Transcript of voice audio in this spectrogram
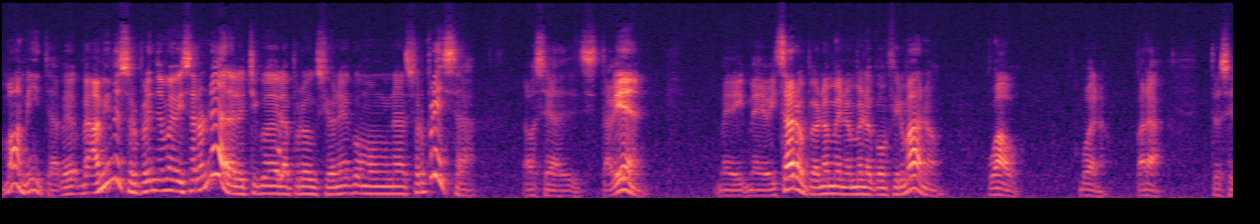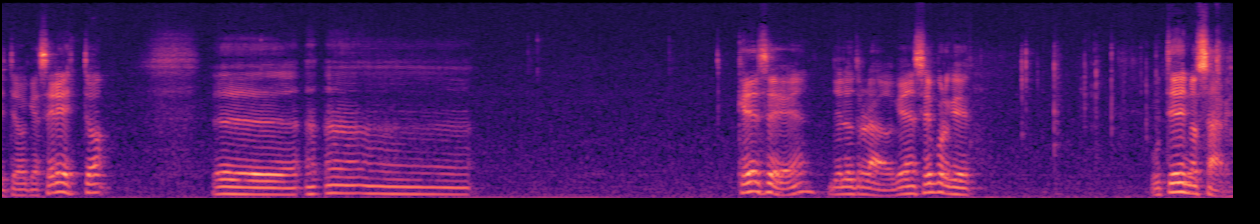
Mamita, a mí me sorprendió, no me avisaron nada los chicos de la producción, es como una sorpresa. O sea, está bien. Me, me avisaron, pero no me, no me lo confirmaron. Wow. Bueno, pará. Entonces tengo que hacer esto. Ah, ah. Quédense, ¿eh? Del otro lado. Quédense porque... Ustedes no saben.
